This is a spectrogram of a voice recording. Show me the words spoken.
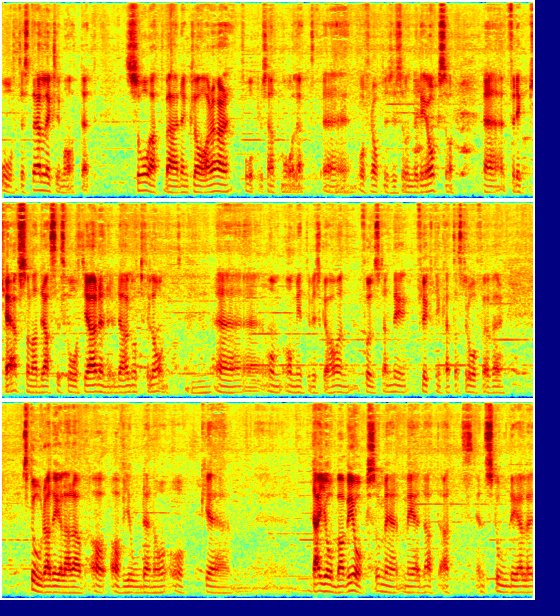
återställer klimatet så att världen klarar 2 målet eh, och förhoppningsvis under det också. Eh, för det krävs sådana drastiska åtgärder nu, det har gått för långt. Eh, om, om inte vi ska ha en fullständig flyktingkatastrof över stora delar av, av, av jorden och, och eh, där jobbar vi också med, med att, att en stor del, eh,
